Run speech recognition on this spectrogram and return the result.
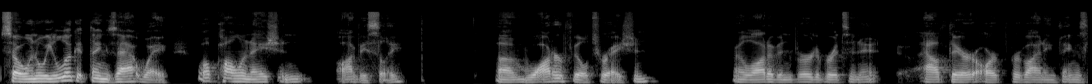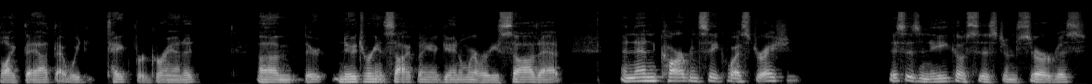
so when we look at things that way, well, pollination, obviously, um, water filtration, a lot of invertebrates in it out there are providing things like that that we take for granted. Um, they're nutrient cycling again, we already saw that. And then carbon sequestration. This is an ecosystem service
